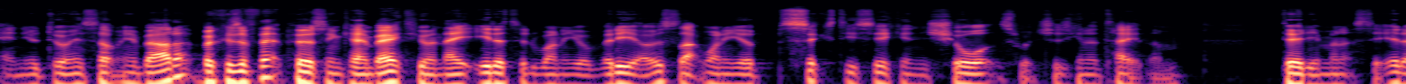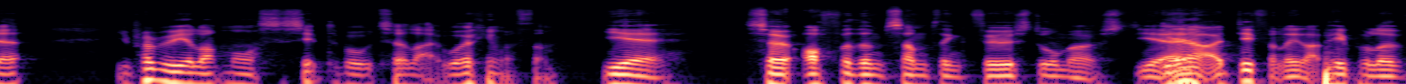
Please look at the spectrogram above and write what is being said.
and you're doing something about it. Because if that person came back to you and they edited one of your videos, like one of your 60 second shorts, which is going to take them 30 minutes to edit, you'd probably be a lot more susceptible to like working with them. yeah. So offer them something first, almost. Yeah, Yeah. I definitely like people have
